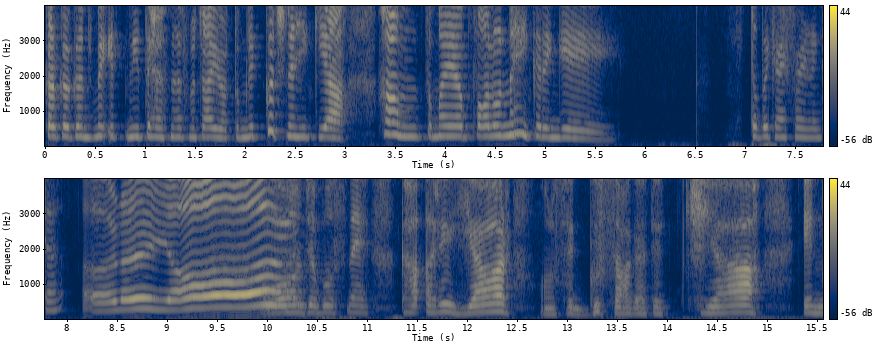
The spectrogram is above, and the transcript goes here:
कड़कड़गंज में इतनी तहस नहस मचाई और तुमने कुछ नहीं किया। हम तुम्हें अब फॉलो नहीं करेंगे। तो विकास भाई ने कहा अरे यार! और जब उसने कहा अरे यार! और उसे गुस्सा आ गया कि क्या? इन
